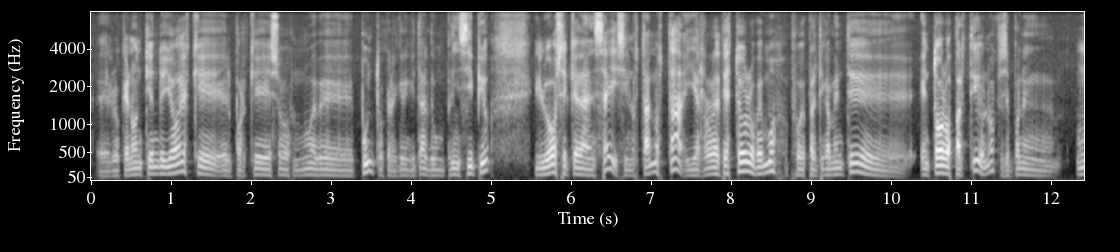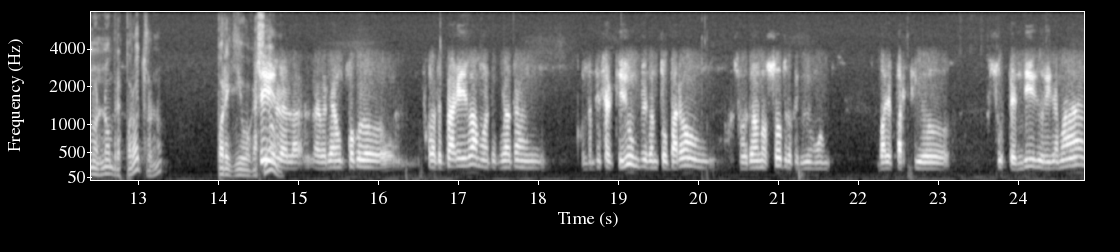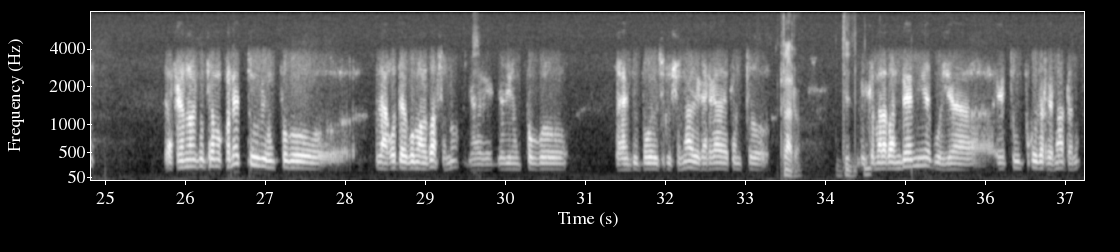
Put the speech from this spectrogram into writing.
Eh, lo que no entiendo yo es que el por qué esos nueve puntos que le quieren quitar de un principio y luego se queda en seis, si no está, no está. Y errores de esto lo vemos pues prácticamente en todos los partidos, ¿no? Que se ponen unos nombres por otros, ¿no? Por equivocación. Sí, la, verdad es un poco lo, con la temporada que llevamos, temporada tan, con tanta incertidumbre, tanto parón, sobre todo nosotros que tuvimos varios partidos suspendidos y demás, al final nos encontramos con esto, que es un poco la gota de como al vaso, ¿no? Ya, ya viene un poco, la gente un poco desilusionada, cargada de tanto... Claro. El tema de la pandemia, pues ya esto un poco de remata, ¿no?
